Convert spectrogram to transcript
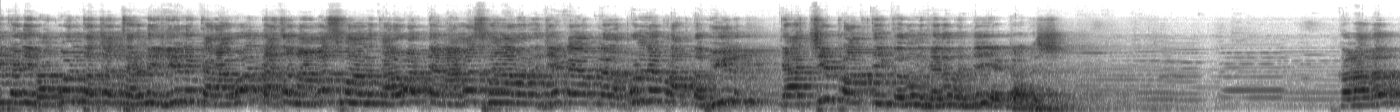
ठिकाणी भगवंताच्या चरणी लीन करावं त्याचं नामस्मरण करावं त्या नामस्मरणामध्ये जे काही आपल्याला पुण्य प्राप्त होईल त्याची प्राप्ती करून घेणं म्हणजे एकादशी. कळालं?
